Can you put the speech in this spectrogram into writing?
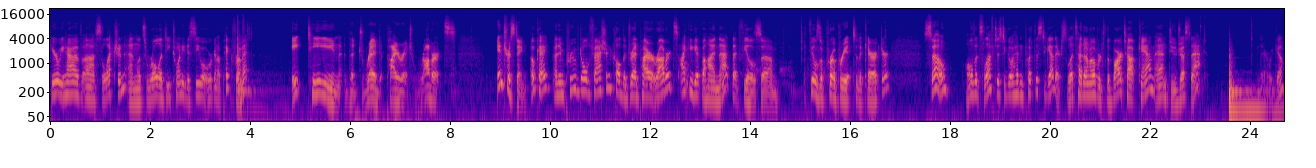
here we have a selection, and let's roll a d20 to see what we're going to pick from it. 18, the Dread Pirate Roberts. Interesting. Okay, an improved old fashioned called the Dread Pirate Roberts. I can get behind that. That feels um, feels appropriate to the character. So all that's left is to go ahead and put this together. So let's head on over to the bar top cam and do just that. There we go.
